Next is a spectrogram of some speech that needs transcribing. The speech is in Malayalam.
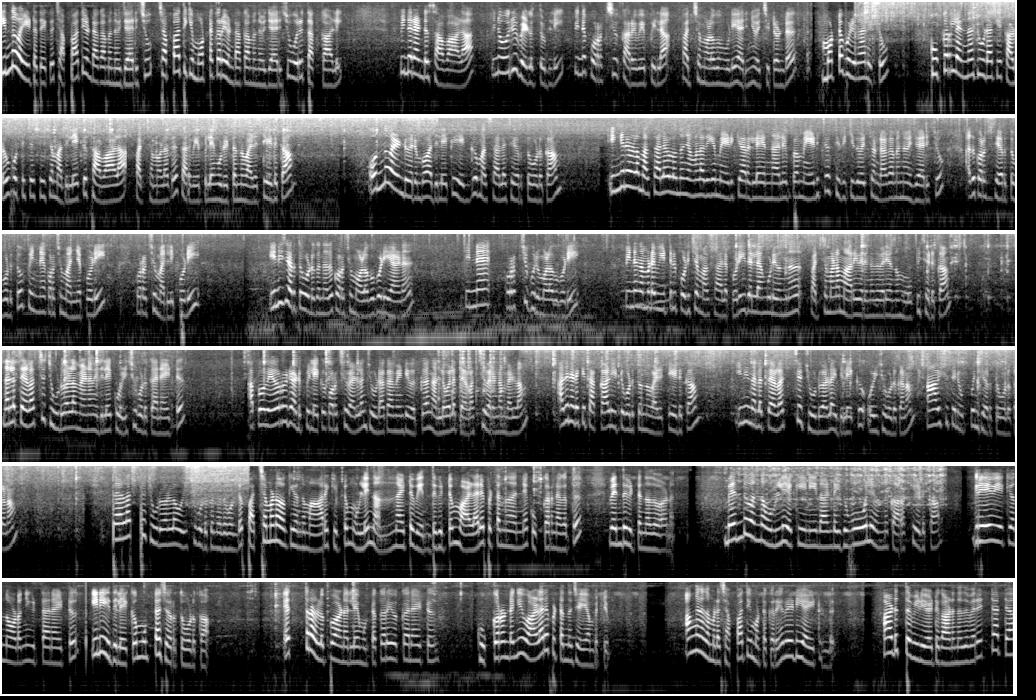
ഇന്ന് വൈകിട്ടത്തേക്ക് ചപ്പാത്തി ഉണ്ടാക്കാമെന്ന് വിചാരിച്ചു. ചപ്പാത്തിക്ക് മുട്ടക്കറി ഉണ്ടാക്കാമെന്ന് വിചാരിച്ചു. ഒരു തക്കാളി പിന്നെ രണ്ട് സവാള പിന്നെ ഒരു വെളുത്തുള്ളി പിന്നെ കുറച്ച് കറിവേപ്പില പച്ചമുളകും കൂടി അരിഞ്ഞു വെച്ചിട്ടുണ്ട്. മുട്ട പുഴുങ്ങാനിട്ടു കുക്കറിൽ എണ്ണ ചൂടാക്കി കടുവ് പൊട്ടിച്ച ശേഷം അതിലേക്ക് സവാള പച്ചമുളക് കറിവേപ്പിലയും കൂടി ഇട്ടൊന്ന് വഴറ്റിയെടുക്കാം. ഒന്ന് വേണ്ടി വരുമ്പോൾ അതിലേക്ക് എഗ്ഗ് മസാല ചേർത്ത് കൊടുക്കാം. ഇങ്ങനെയുള്ള മസാലകളൊന്നും ഞങ്ങളധികം മേടിക്കാറില്ല. എന്നാലും ഇപ്പം മേടിച്ച സ്ഥിതിക്ക് ഇത് വെച്ച് ഉണ്ടാകാമെന്ന് വിചാരിച്ചു. അത് കുറച്ച് ചേർത്ത് കൊടുത്തു. പിന്നെ കുറച്ച് മഞ്ഞൾപ്പൊടി കുറച്ച് മല്ലിപ്പൊടി. ഇനി ചേർത്ത് കൊടുക്കുന്നത് കുറച്ച് മുളക് പൊടിയാണ്. പിന്നെ കുറച്ച് കുരുമുളക് പൊടി. പിന്നെ നമ്മുടെ വീട്ടിൽ പൊടിച്ച മസാലപ്പൊടി. ഇതെല്ലാം കൂടി ഒന്ന് പച്ചമണം മാറി വരുന്നത് വരെ ഒന്ന് മൂപ്പിച്ചെടുക്കാം. നല്ല തിളച്ച ചൂടുവെള്ളം വേണം ഇതിലേക്ക് ഒഴിച്ചു കൊടുക്കാനായിട്ട്. അപ്പോൾ വേറൊരു അടുപ്പിലേക്ക് കുറച്ച് വെള്ളം ചൂടാക്കാൻ വേണ്ടി വെക്കുക. നല്ലപോലെ തിളച്ച് വരണം വെള്ളം. അതിനിടയ്ക്ക് തക്കാളി ഇട്ട് കൊടുത്തൊന്ന് വഴറ്റിയെടുക്കാം. ഇനി നല്ല തിളച്ച ചൂടുവെള്ളം ഇതിലേക്ക് ഒഴിച്ചു കൊടുക്കണം. ആവശ്യത്തിന് ഉപ്പും ചേർത്ത് കൊടുക്കണം. തിളച്ച ചൂടുവെള്ളം ഒഴിച്ചു കൊടുക്കുന്നത് കൊണ്ട് പച്ചമണമൊക്കെ ഒന്ന് മാറിക്കിട്ടും ഉള്ളി നന്നായിട്ട് വെന്ത് കിട്ടും. വളരെ പെട്ടെന്ന് തന്നെ കുക്കറിനകത്ത് വെന്ത് കിട്ടുന്നതുമാണ്. വെന്ത് വന്ന ഉള്ളിയൊക്കെ ഇനി ഇതാണ്ട് ഇതുപോലെ ഒന്ന് കറക്കിയെടുക്കാം. ഗ്രേവിയൊക്കെ ഒന്ന് ഉടഞ്ഞു കിട്ടാനായിട്ട് ഇനി ഇതിലേക്ക് മുട്ട ചേർത്ത് കൊടുക്കാം. എത്ര എളുപ്പമാണല്ലേ മുട്ടക്കറി വെക്കാനായിട്ട്? കുക്കറുണ്ടെങ്കിൽ വളരെ പെട്ടെന്ന് ചെയ്യാൻ പറ്റും. അങ്ങനെ നമ്മുടെ ചപ്പാത്തി മുട്ടക്കറി റെഡി ആയിട്ടുണ്ട്. അടുത്ത വീഡിയോ ആയിട്ട് കാണുന്നത് വരെ ടാറ്റാ!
